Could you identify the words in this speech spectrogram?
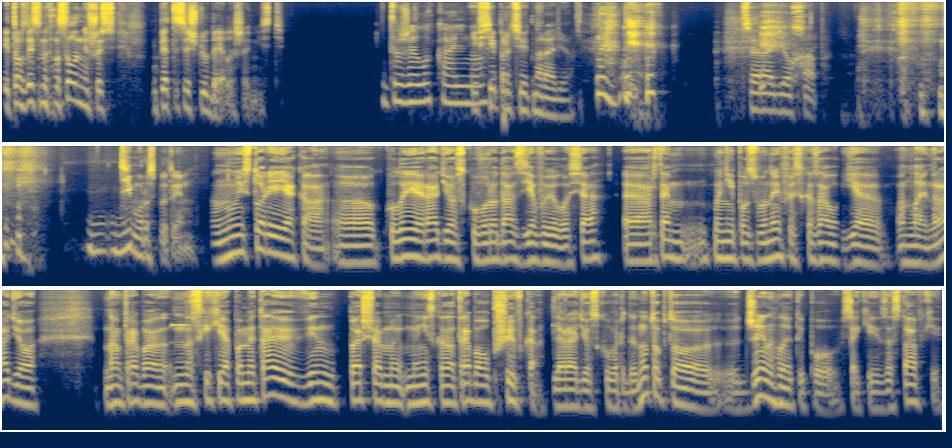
І там, здається, у них населення щось 5 тисяч людей лише в місті. Дуже локально. І всі працюють на радіо. Це радіохаб. Діму розпитуємо. Ну, історія яка? Е, коли радіо Сковорода з'явилося, е, Артем мені позвонив і сказав: є онлайн-радіо. Нам треба, наскільки я пам'ятаю, він перше мені сказав, треба обшивка для радіо Сковороди. Ну, тобто джингли, типу, всякі заставки.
